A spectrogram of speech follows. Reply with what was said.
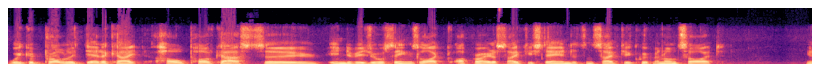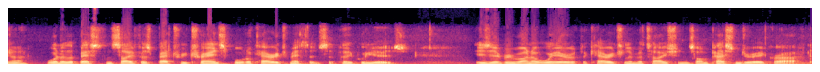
We could probably dedicate whole podcasts to individual things like operator safety standards and safety equipment on site. You know, what are the best and safest battery transport or carriage methods that people use? Is everyone aware of the carriage limitations on passenger aircraft?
